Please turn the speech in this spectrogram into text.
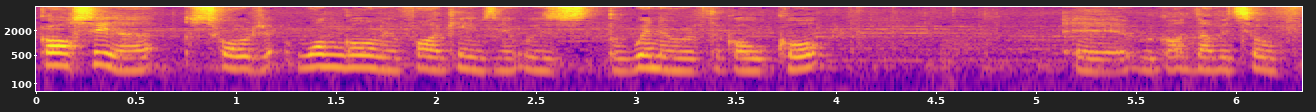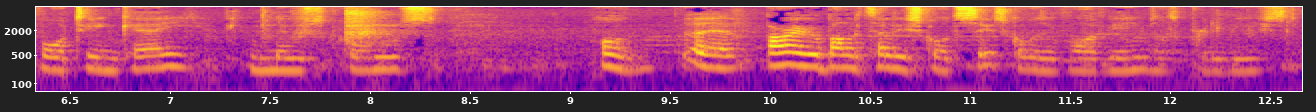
Garcia scored one goal in five games and it was the winner of the Gold Cup. Uh, we've got David Silva 14k, no goals. Oh, uh, Mario Balotelli scored six goals in five games, that's pretty beast.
